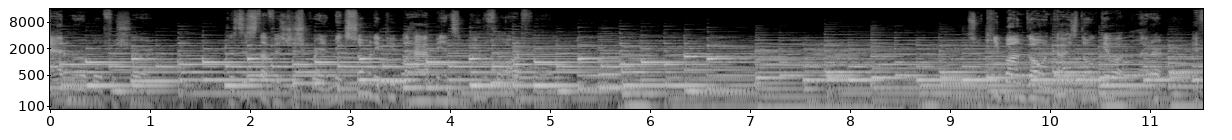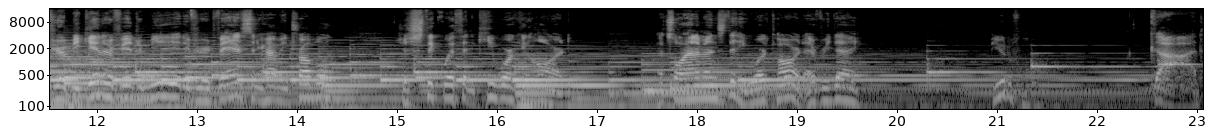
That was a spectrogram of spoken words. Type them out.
admirable for sure. Is just great. It makes so many people happy and it's a beautiful art. So keep on going, guys. Don't give up. No matter if you're a beginner, if you're intermediate, if you're advanced and you're having trouble, Just stick with it and keep working hard. That's all Animenz did. He worked hard every day. Beautiful. God.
